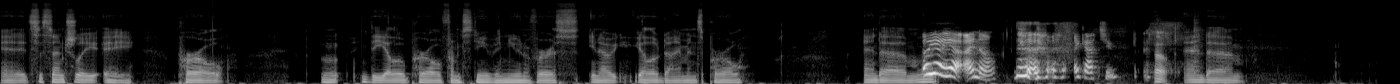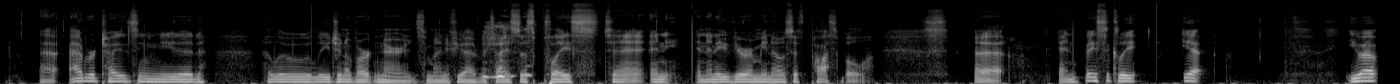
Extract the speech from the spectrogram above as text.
it's essentially a pearl, the yellow pearl from Steven Universe. You know, Yellow Diamond's pearl. And um, oh yeah, yeah, I know. I got you. Oh, and um, uh, advertising needed. Hello, Legion of Art nerds. Mind if you advertise this place to any in any of your aminos if possible? Uh, and basically, yeah, you have.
